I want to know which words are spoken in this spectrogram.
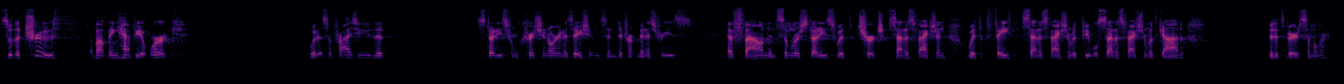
So, the truth about being happy at work would it surprise you that studies from Christian organizations and different ministries have found in similar studies with church satisfaction, with faith satisfaction, with people's satisfaction with God, that it's very similar?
